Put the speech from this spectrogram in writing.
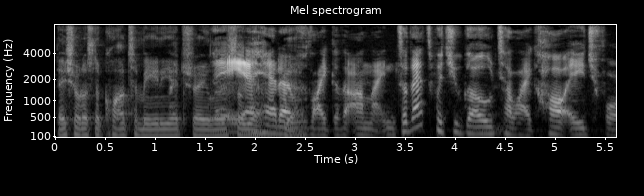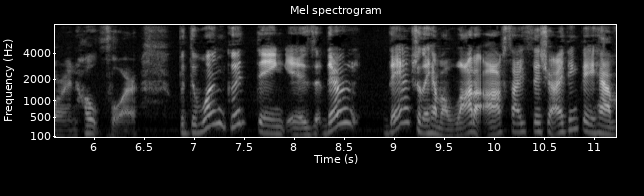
They showed us the Quantumania trailer. So yeah, ahead yeah. of like the online. So that's what you go to like Hall H for and hope for. But the one good thing is they're they actually have a lot of offsites this year. I think they have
